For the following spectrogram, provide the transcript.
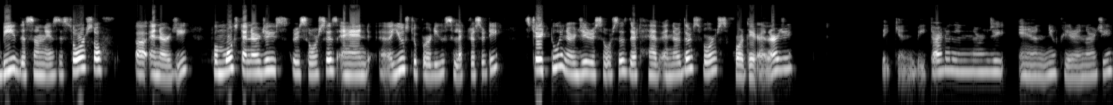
B. The sun is the source of uh, energy for most energy resources and uh, used to produce electricity. State two energy resources that have another source for their energy. They can be tidal energy and nuclear energy.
